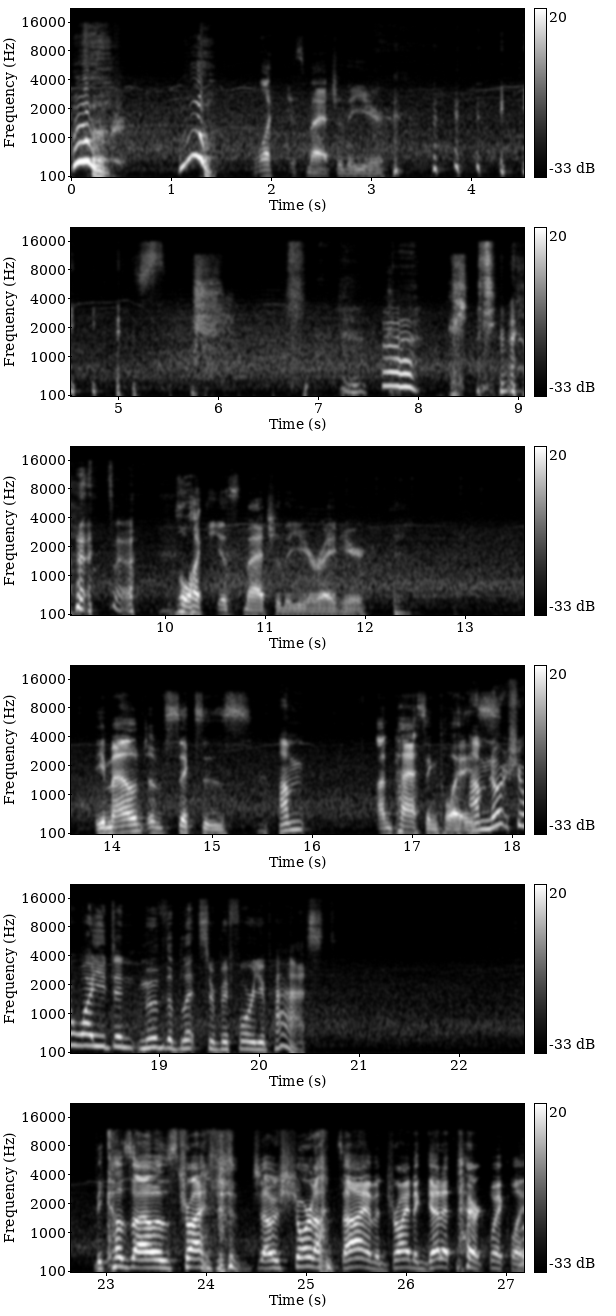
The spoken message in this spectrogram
Whew. Whew. Luckiest match of the year. Luckiest match of the year right here. The amount of sixes I'm on passing plays. I'm not sure why you didn't move the blitzer before you passed. Because I was trying to. I was short on time and trying to get it there quickly.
